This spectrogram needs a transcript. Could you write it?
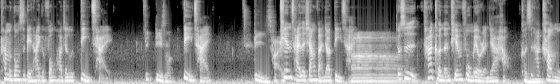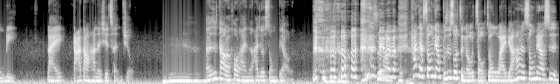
他们公司给她一个封号叫做地才。地地什么？地才。地才，天才的相反叫地才，啊、就是他可能天赋没有人家好，可是他靠努力来达到他那些成就。嗯，但是到了后来呢，他就松掉了。没有没有没有，他的松掉不是说整个走中歪掉，他的松掉是，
